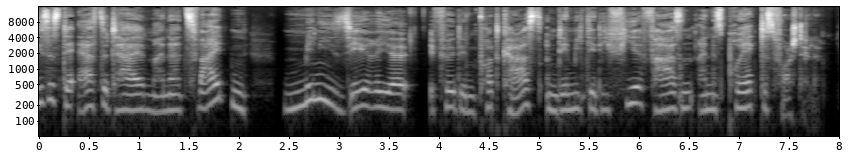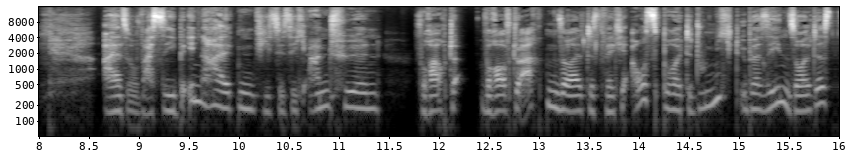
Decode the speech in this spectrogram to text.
Dies ist der erste Teil meiner zweiten Miniserie für den Podcast, in dem ich dir die vier Phasen eines Projektes vorstelle. Also, was sie beinhalten, wie sie sich anfühlen, worauf du, worauf du achten solltest, welche Ausbeute du nicht übersehen solltest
